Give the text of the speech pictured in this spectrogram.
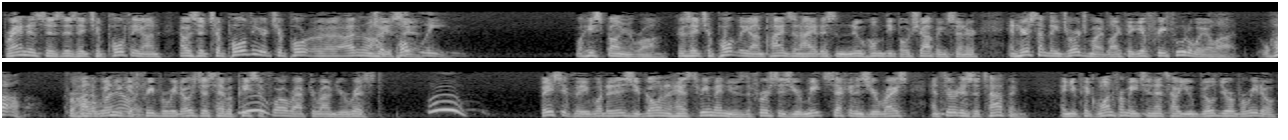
Brandon says there's a Chipotle on. Now is it Chipotle or Chipotle? Uh, I don't know how you say it. Chipotle. Well, he's spelling it wrong. There's a Chipotle on Pines and Hiatus in the new Home Depot shopping center. And here's something George might like. They give free food away a lot. Wow. For That's right up Halloween, you get free burritos. Just have a piece of foil wrapped around your wrist. Basically, what it is, you go in and it has three menus. The first is your meat, second is your rice, and third is a topping. And you pick one from each, and that's how you build your burrito.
